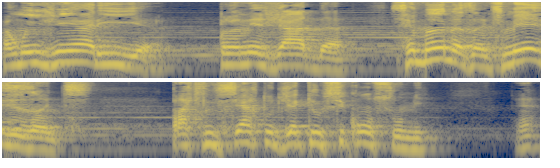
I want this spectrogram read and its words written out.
é uma engenharia planejada semanas antes, meses antes para que em certo dia aquilo se consume. Né?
